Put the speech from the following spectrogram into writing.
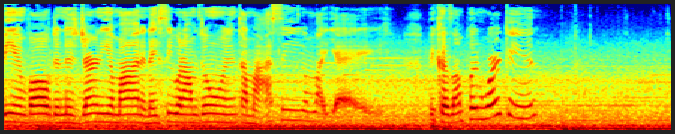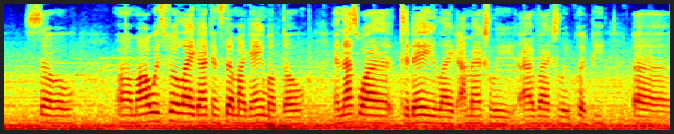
be involved in this journey of mine and they see what I'm doing. Talking about, I see, I'm like, yay. Because I'm putting work in. So um, I always feel like I can step my game up though. And that's why today, like, I'm actually, I've actually put uh,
